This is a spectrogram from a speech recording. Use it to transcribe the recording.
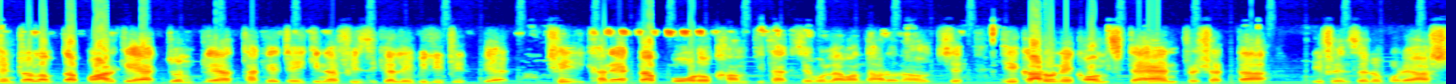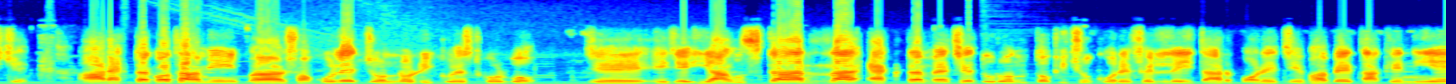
সেন্ট্রাল অফ দ্য পার্কে একজন প্লেয়ার থাকে যেই কিনা ফিজিক্যাল এবিলিটির প্লেয়ার সেইখানে একটা বড় খামতি থাকছে বলে আমার ধারণা হচ্ছে, যে কারণে কনস্ট্যান্ট প্রেশারটা ডিফেন্সের উপরে আসছে। আর একটা কথা আমি সকলের জন্য রিকোয়েস্ট করব, যে এই যে ইয়াংস্টাররা একটা ম্যাচে দুরন্ত কিছু করে ফেললেই তারপরে যেভাবে তাকে নিয়ে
